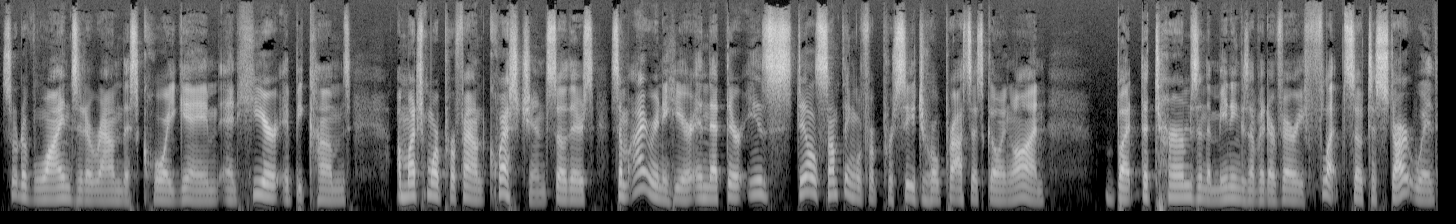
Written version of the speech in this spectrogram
sort of winds it around this coy game. And here it becomes a much more profound question. So there's some irony here in that there is still something of a procedural process going on, but the terms and the meanings of it are very flipped. So to start with,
